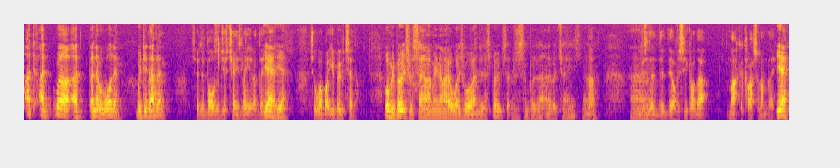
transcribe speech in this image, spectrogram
I, I, well, I, I never wore them. We didn't have them. So the balls had just changed later, had they? Yeah, yeah. So what about your boots then? Well, my boots were same. I mean, I always wore Adidas boots. That was as simple as that. I never changed. Uh, No. Because um, they, they, obviously got that marker class on, haven't they? yeah,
